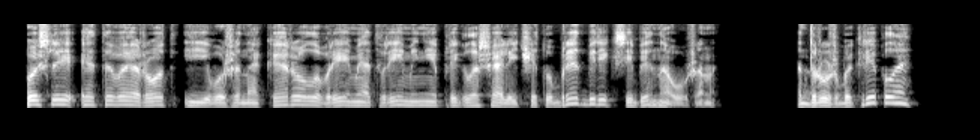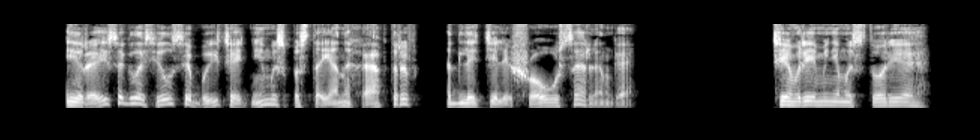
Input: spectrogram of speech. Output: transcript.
После этого Рот и его жена Кэрол время от времени приглашали Читу Брэдбери к себе на ужин. Дружба крепла, и Рэй согласился быть одним из постоянных авторов для телешоу Сарлинга. Тем временем история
